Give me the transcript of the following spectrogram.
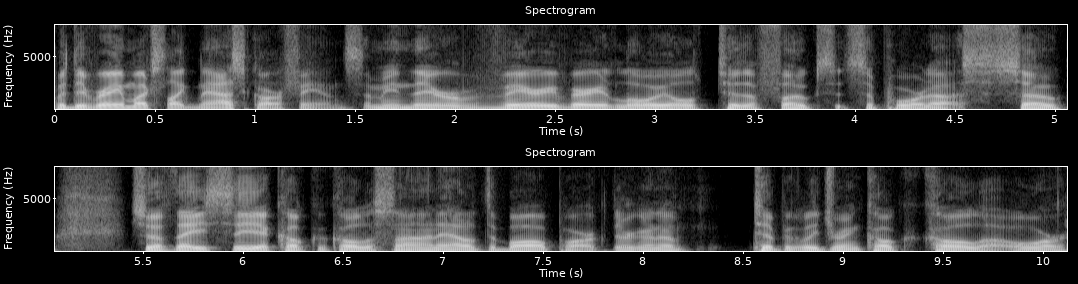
but they're very much like NASCAR fans. I mean, they are very, very loyal to the folks that support us. So, so if they see a Coca-Cola sign out at the ballpark, they're going to typically drink Coca-Cola or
